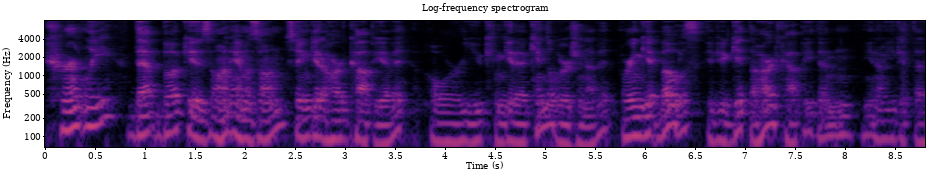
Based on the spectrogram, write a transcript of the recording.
Currently, that book is on Amazon, so you can get a hard copy of it, or you can get a Kindle version of it, or you can get both. If you get the hard copy, then you know you get the,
